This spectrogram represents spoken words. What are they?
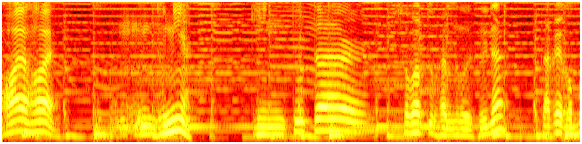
হয় হয় ধুনীয়া কিন্তু তাৰ স্বভাৱটো ভাল নহয় হয় না তাকে ক'ব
